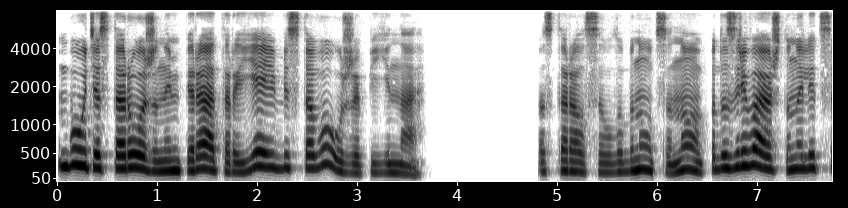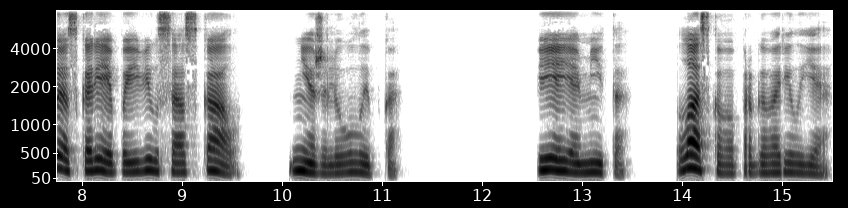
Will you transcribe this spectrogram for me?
«Будь осторожен, император, я и без того уже пьяна». Постарался улыбнуться, но подозреваю, что на лице скорее появился оскал, нежели улыбка. «Пей, Амита», — ласково проговорил я.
